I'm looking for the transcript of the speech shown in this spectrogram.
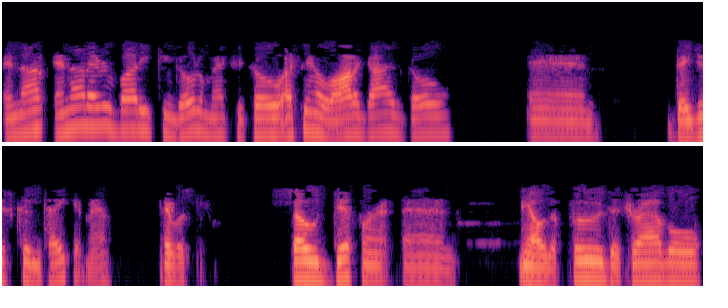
And not and not everybody can go to Mexico. I've seen a lot of guys go and they just couldn't take it, man. It was so different and you know, the food, the travel,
